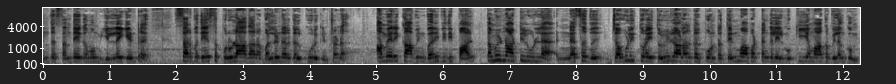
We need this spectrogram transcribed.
எந்த சந்தேகமும் இல்லை என்று சர்வதேச பொருளாதார வல்லுநர்கள் கூறுகின்றனர். அமெரிக்காவின் வரி விதிப்பால் தமிழ்நாட்டில் உள்ள நெசவு ஜவுளித்துறை தொழிலாளர்கள் போன்ற தென் மாவட்டங்களில் முக்கியமாக விளங்கும்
